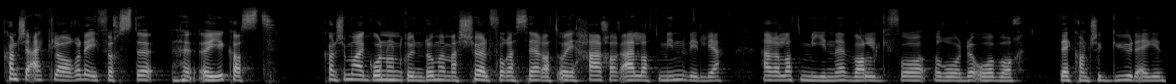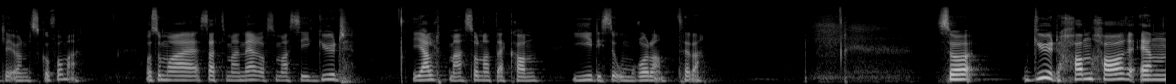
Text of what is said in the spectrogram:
Kanskje jeg klarer det i første øyekast. Kanskje må jeg gå noen runder med meg sjøl for jeg ser at oi, her har jeg latt min vilje her har jeg latt mine valg få råde over det kanskje Gud egentlig ønsker for meg. Og så må jeg sette meg ned og så må jeg si, Gud, hjelp meg, sånn at jeg kan gi disse områdene til deg. Så Gud, han har en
